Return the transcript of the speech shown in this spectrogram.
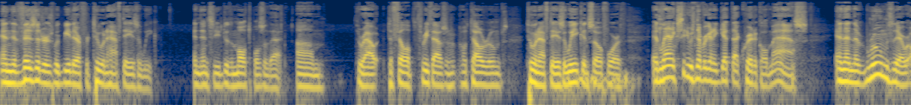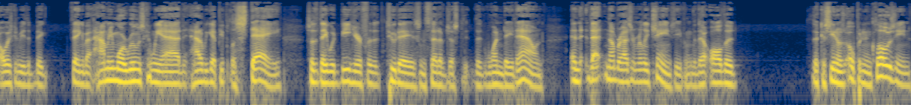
and the visitors would be there for two and a half days a week, and then so you do the multiples of that um, throughout to fill up three thousand hotel rooms, two and a half days a week, and so forth. Atlantic City was never going to get that critical mass, and then the rooms there were always going to be the big thing about how many more rooms can we add, how do we get people to stay so that they would be here for the two days instead of just the, the one day down. And that number hasn't really changed, even with all the the casinos opening and closing.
